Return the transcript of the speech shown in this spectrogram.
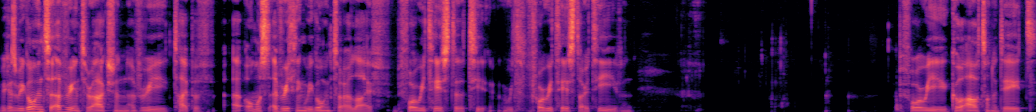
Because we go into every interaction, every type of, uh, almost everything we go into our life before we taste the tea, before we taste our tea even before we go out on a date,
